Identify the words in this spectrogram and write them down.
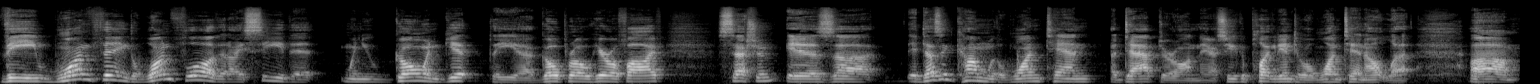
The one thing, the one flaw that I see that when you go and get the uh, GoPro Hero 5 session is uh, it doesn't come with a 110 adapter on there, so you can plug it into a 110 outlet. Um,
